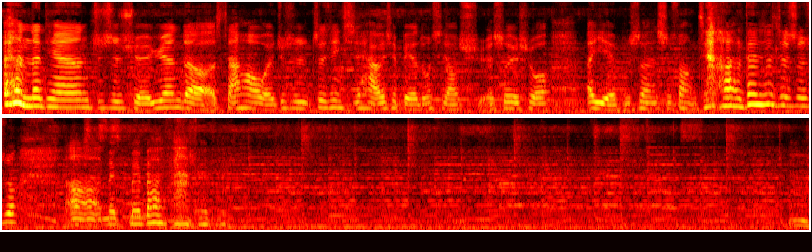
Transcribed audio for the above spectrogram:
那天就是学渊的三号位，就是最近其实还有一些别的东西要学，所以说呃也不算是放假，但是就是说呃 没没办法，对对。嗯，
